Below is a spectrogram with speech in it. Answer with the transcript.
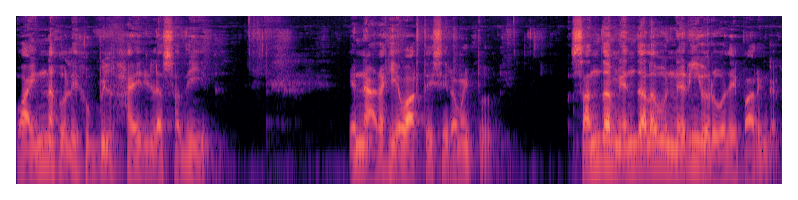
வ இன்னஹு லி ஹுப்பில் ஹைரில் சதீத் என்ன அழகிய வார்த்தை சீரமைப்பு. சந்தம் எந்த அளவு நெருங்கி வருவதை பாருங்கள்.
